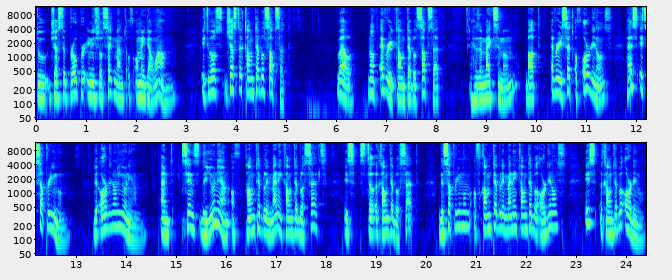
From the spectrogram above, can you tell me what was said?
to just a proper initial segment of omega 1, it was just a countable subset. Well, not every countable subset has a maximum, but every set of ordinals has its supremum, the ordinal union. And since the union of countably many countable sets is still a countable set, the supremum of countably many countable ordinals is a countable ordinal.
